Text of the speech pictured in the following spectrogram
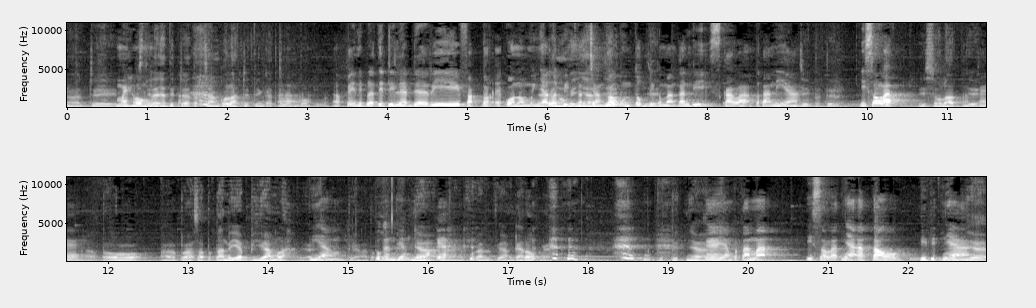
di- istilahnya tidak terjangkau lah di tingkat kelompok Oke, ini berarti dilihat dari faktor ekonominya, lebih Ekonominya, terjangkau iya, untuk iya. dikembangkan di skala petani ya. Jadi betul Isolat, isolat ya. Oke. atau eh, bahasa petani ya biang lah ya. Biang. atau Bukan biang bibitnya. kerok ya. Nah, bukan biang kerok ya. bibitnya oke, ya. yang pertama isolatnya atau bibitnya. Ya.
